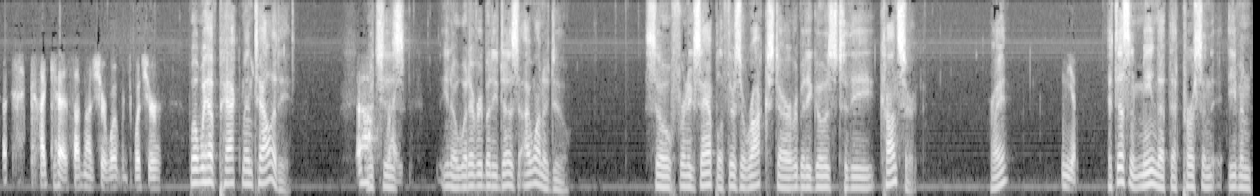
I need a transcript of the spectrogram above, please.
I guess I'm not sure what what's your. Well, we have pack mentality, Oh, which is, you know, what everybody does. I want to do. So, for an example, if there's a rock star, everybody goes to the concert, right? right. Yep. It doesn't mean that that person even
